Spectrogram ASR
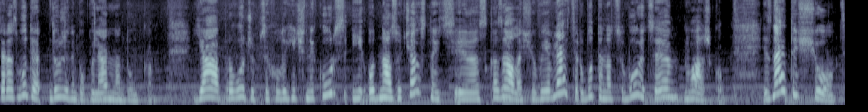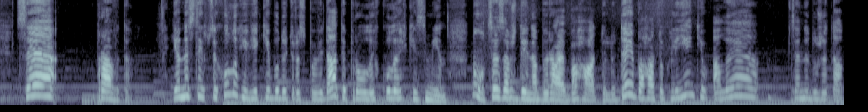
Зараз буде дуже непопулярна думка. Я проводжу психологічний курс, і одна з учасниць е, сказала, що виявляється, робота над собою це важко. І знаєте що? Це правда. Я не з тих психологів, які будуть розповідати про легку легкість змін. Ну, це завжди набирає багато людей, багато клієнтів, але це не дуже так.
